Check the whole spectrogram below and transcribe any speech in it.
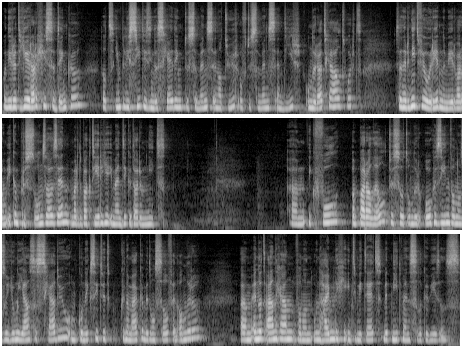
Wanneer het hiërarchische denken, dat impliciet is in de scheiding tussen mens en natuur of tussen mens en dier, onderuit gehaald wordt, zijn er niet veel redenen meer waarom ik een persoon zou zijn, maar de bacteriën in mijn dikke darm niet. Um, ik voel een parallel tussen het onder ogen zien van onze Jungiaanse schaduw om connectie te kunnen maken met onszelf en anderen um, en het aangaan van een onheimliche intimiteit met niet-menselijke wezens.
